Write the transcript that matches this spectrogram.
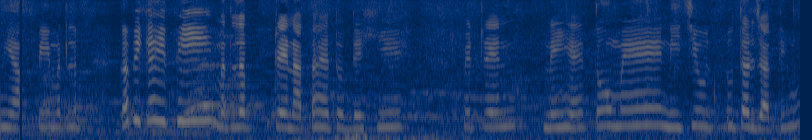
है यहाँ पे मतलब कभी कहीं भी मतलब ट्रेन आता है तो देखिए पे ट्रेन नहीं है तो मैं नीचे उतर जाती हूँ।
